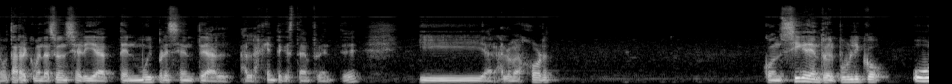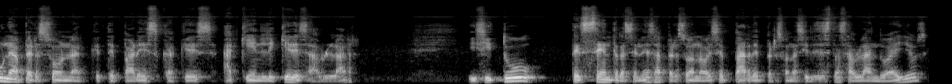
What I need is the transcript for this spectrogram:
otra recomendación sería ten muy presente a la gente que está enfrente y a, lo mejor consigue dentro del público una persona que te parezca que es a quien le quieres hablar. Y si tú te centras en esa persona o ese par de personas y les estás hablando a ellos,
